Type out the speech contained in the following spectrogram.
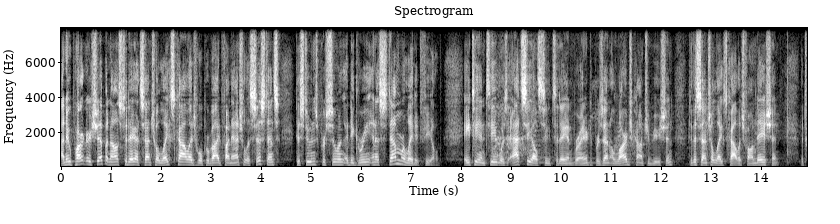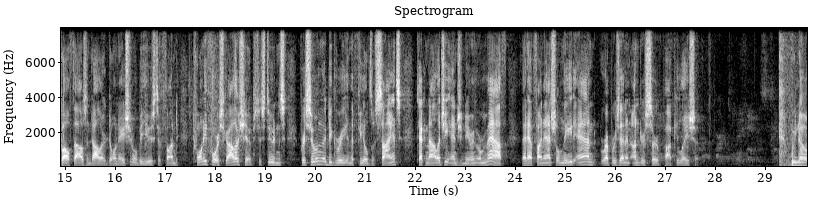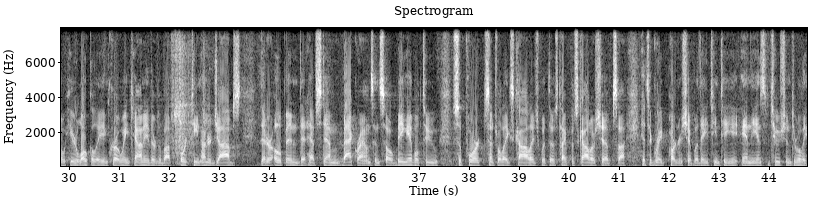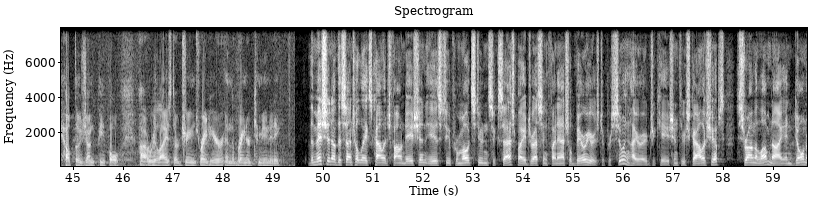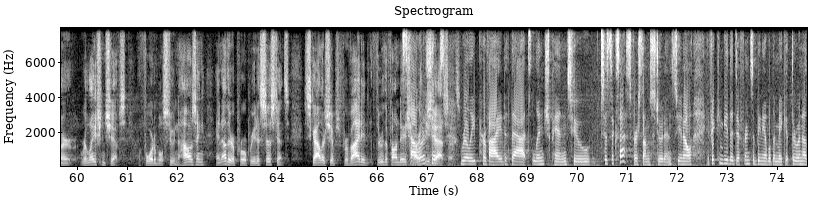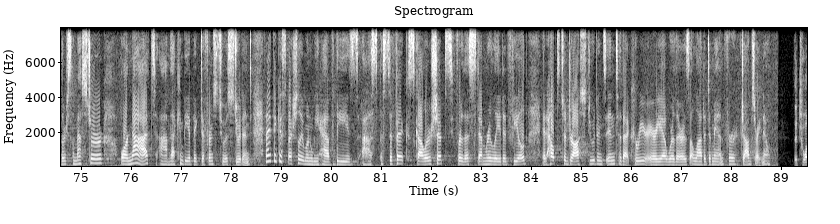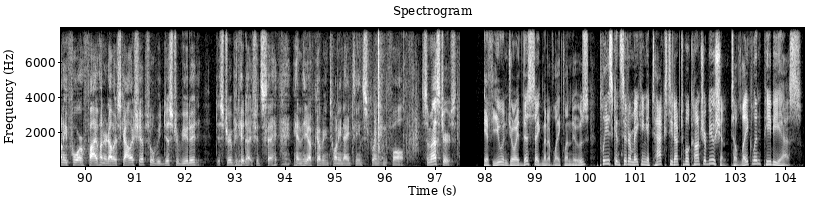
A new partnership announced today at Central Lakes College will provide financial assistance to students pursuing a degree in a STEM-related field. AT&T was at CLC today in Brainerd to present a large contribution to the Central Lakes College Foundation. The $12,000 donation will be used to fund 24 scholarships to students pursuing a degree in the fields of science, technology, engineering, or math that have financial need and represent an underserved population. We know here locally in Crow Wing County, there's about 1,400 jobs that are open that have STEM backgrounds. And so being able to support Central Lakes College with those type of scholarships, uh, it's a great partnership with AT&T and the institution to really help those young people uh, realize their dreams right here in the Brainerd community. The mission of the Central Lakes College Foundation is to promote student success by addressing financial barriers to pursuing higher education through scholarships, strong alumni, and donor relationships, affordable student housing, and other appropriate assistance. Scholarships provided through the foundation scholarships really provide that linchpin to, to success for some students. You know, if it can be the difference of being able to make it through another semester or not, um, that can be a big difference to a student. And I think especially when we have these uh, specific scholarships for the STEM-related field, it helps to draw students into that career area where there is a lot of demand for jobs right now. The 24 $500 scholarships will be distributed, distributed, I should say, in the upcoming 2019 spring and fall semesters. If you enjoyed this segment of Lakeland News, please consider making a tax-deductible contribution to Lakeland PBS.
